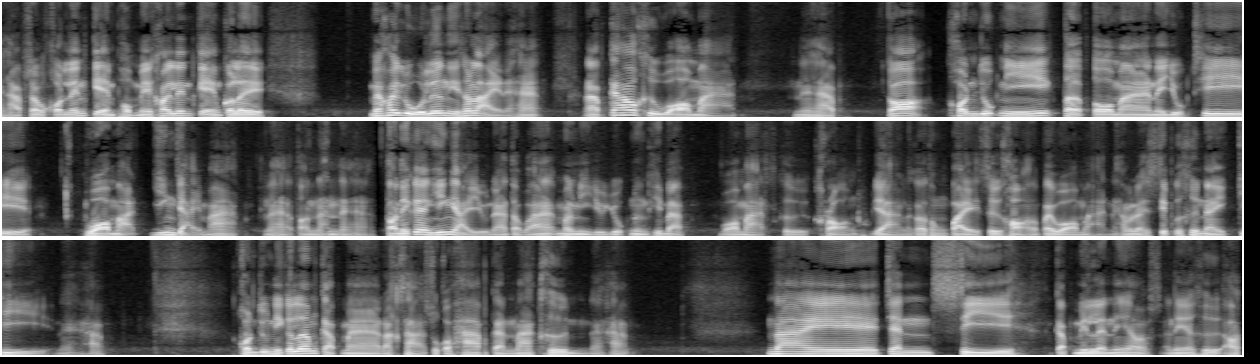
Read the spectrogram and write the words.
นะครับสำหรับคนเล่นเกมผมไม่ค่อยเล่นเกมก็เลย ไม่ค่อยรู้เรื่องนี้เท่าไหร่นะฮะ อันดับ 9 คือ Walmart นะครับก็คนยุคนี้เติบโตมาในยุคที่ Walmart ยิ่งใหญ่มากนะฮะตอนนั้นนะฮะตอนนี้ก็ยังยิ่งใหญ่อยู่นะ แต่ว่ามันมีอยู่ยุคหนึ่งที่แบบ Walmart คือครองทุกอย่างแล้วก็ต้องไปซื้อของต้องไป Walmart นะครับอันดับที่สิบก็คือ Nike นะครับคนยุคนี้ก็เริ่มกลับมารักษาสุขภาพกันมากขึ้นนะครับใน Gen C กับ Millennials อันนี้ก็คือเอา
